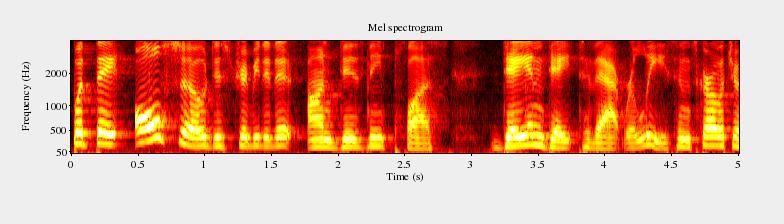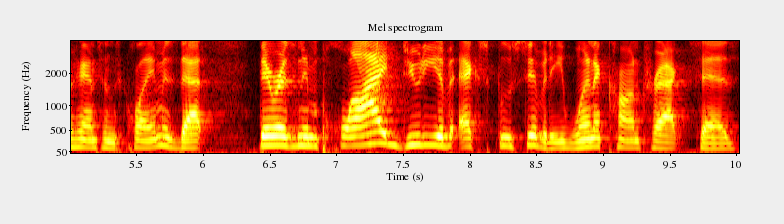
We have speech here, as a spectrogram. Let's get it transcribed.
But they also distributed it on Disney Plus day and date to that release. And Scarlett Johansson's claim is that there is an implied duty of exclusivity when a contract says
